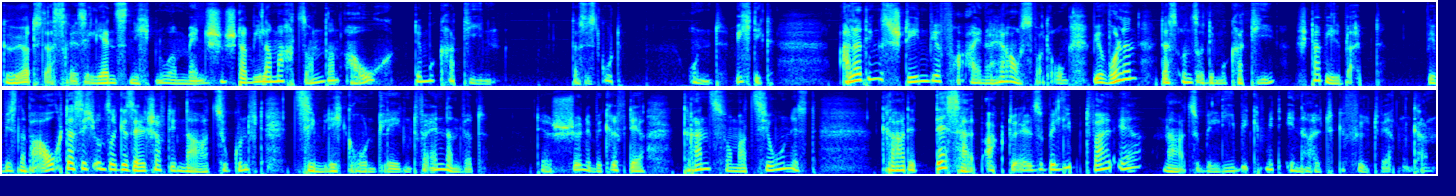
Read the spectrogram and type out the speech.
gehört, dass Resilienz nicht nur Menschen stabiler macht, sondern auch Demokratien. Das ist gut und wichtig. Allerdings stehen wir vor einer Herausforderung. Wir wollen, dass unsere Demokratie stabil bleibt. Wir wissen aber auch, dass sich unsere Gesellschaft in naher Zukunft ziemlich grundlegend verändern wird. Der schöne Begriff der Transformation ist gerade deshalb aktuell so beliebt, weil er nahezu beliebig mit Inhalt gefüllt werden kann.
